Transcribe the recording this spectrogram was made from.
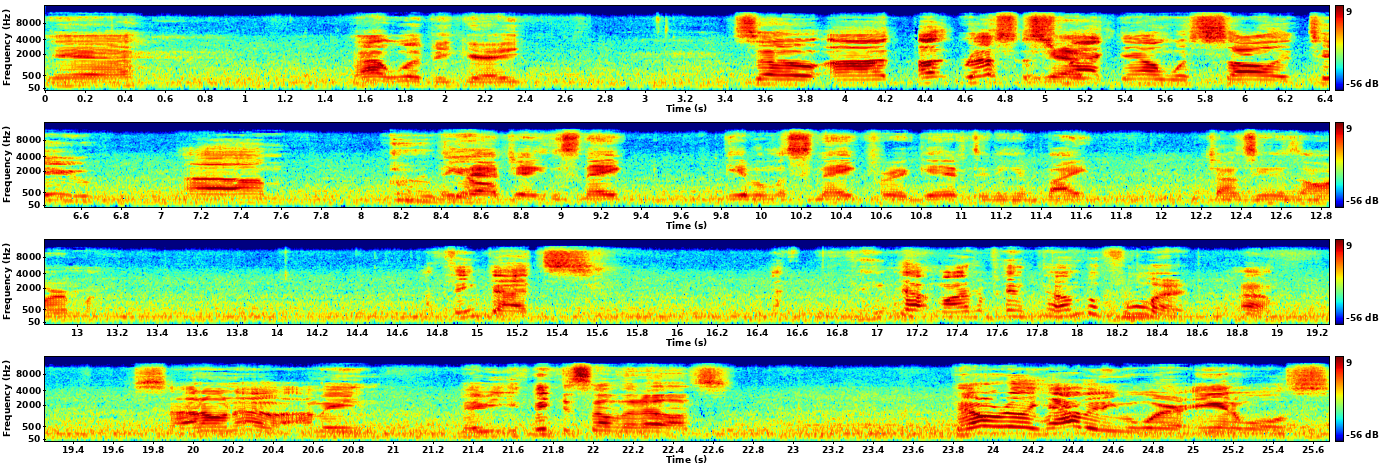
Yeah, that would be great. So, uh, uh rest of SmackDown was solid too. Um, They you could know, have Jake the Snake give him a snake for a gift and he can bite John Cena's arm. I think that's. I think that might have been done before. Oh, So I don't know. I mean, maybe you think of something else. They don't really have any more animals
